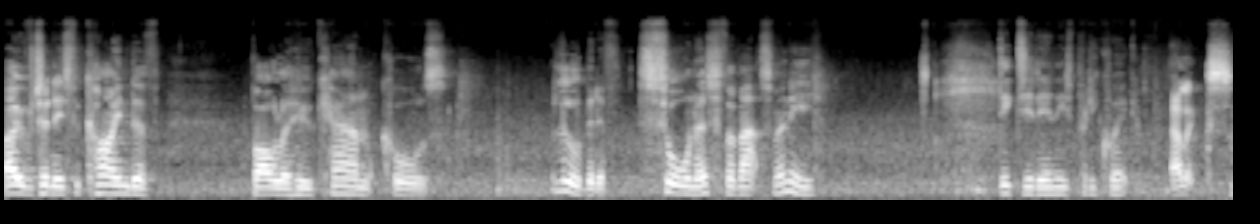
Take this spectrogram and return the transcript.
Overton is the kind of bowler who can cause a little bit of soreness for batsmen. He digs it in. He's pretty quick. Alex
